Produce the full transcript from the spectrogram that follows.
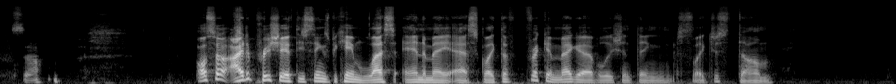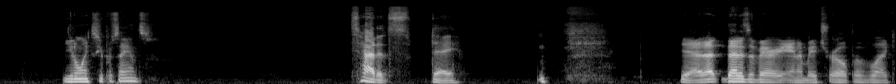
so Also, I'd appreciate if these things became less anime esque. Like the freaking Mega Evolution thing, just like just dumb. you don't like Super Saiyans? It's had its day. Yeah, that that is a very anime trope of like,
